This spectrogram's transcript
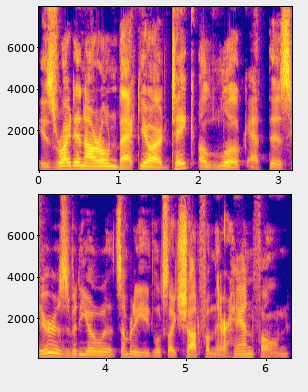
is right in our own backyard. Take a look at this. Here is a video that somebody looks like shot from their hand phone.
